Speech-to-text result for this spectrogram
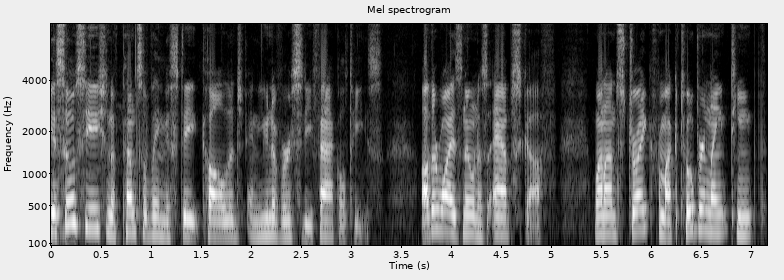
The Association of Pennsylvania State College and University Faculties, otherwise known as APSCUF, went on strike from October 19th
